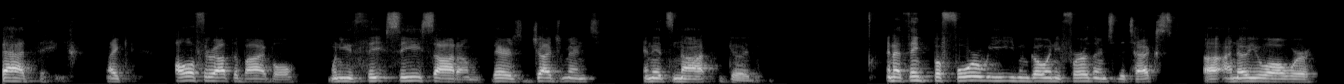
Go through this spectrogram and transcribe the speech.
bad thing. Like all throughout the Bible, when you th- see Sodom, there's judgment and it's not good. And I think before we even go any further into the text, uh, I know you all were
